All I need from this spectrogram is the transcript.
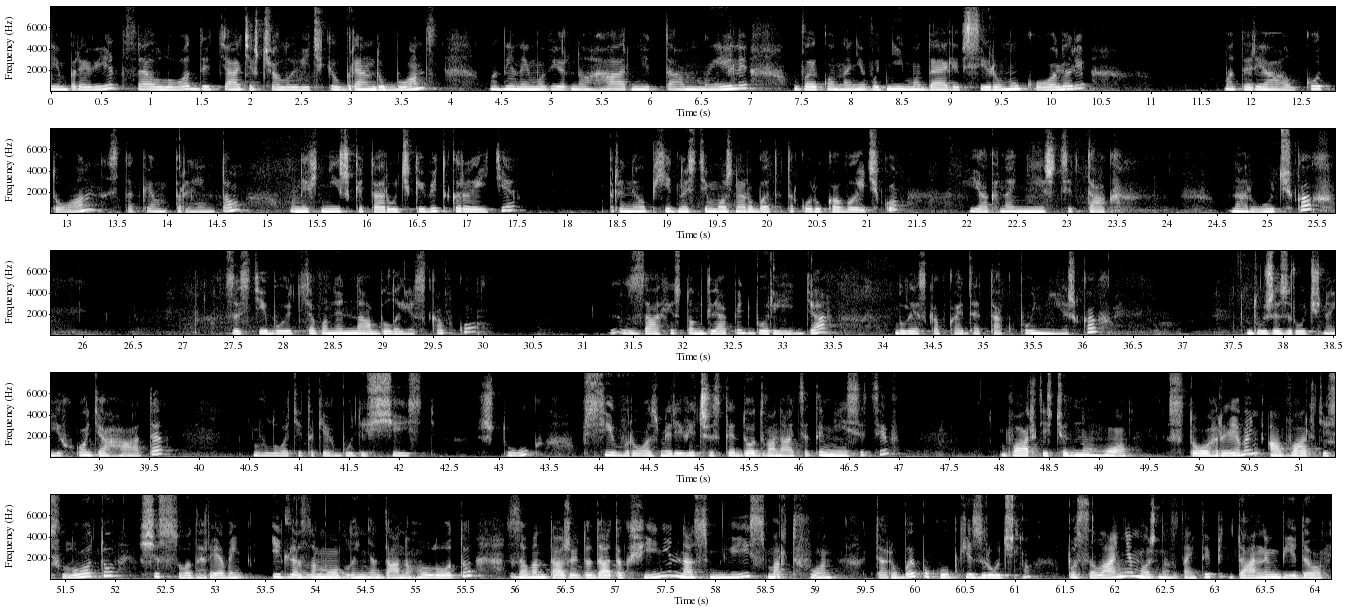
Всім привіт! Це лот дитячих чоловічків бренду Bonds. Вони неймовірно гарні та милі, виконані в одній моделі в сірому кольорі. Матеріал котон з таким принтом. У них ніжки та ручки відкриті. При необхідності можна робити таку рукавичку, як на ніжці, так на ручках. Застібуються вони на блискавку з захистом для підборіддя. Блискавка йде так по ніжках. Дуже зручно їх одягати. В лоті таких буде 6 штук. Всі в розмірі від 6 до 12 місяців. Вартість одного 100 гривень, а вартість лоту 600 гривень. І для замовлення даного лоту завантажуй додаток Фіні на свій смартфон та роби покупки зручно. Посилання можна знайти під даним відео.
